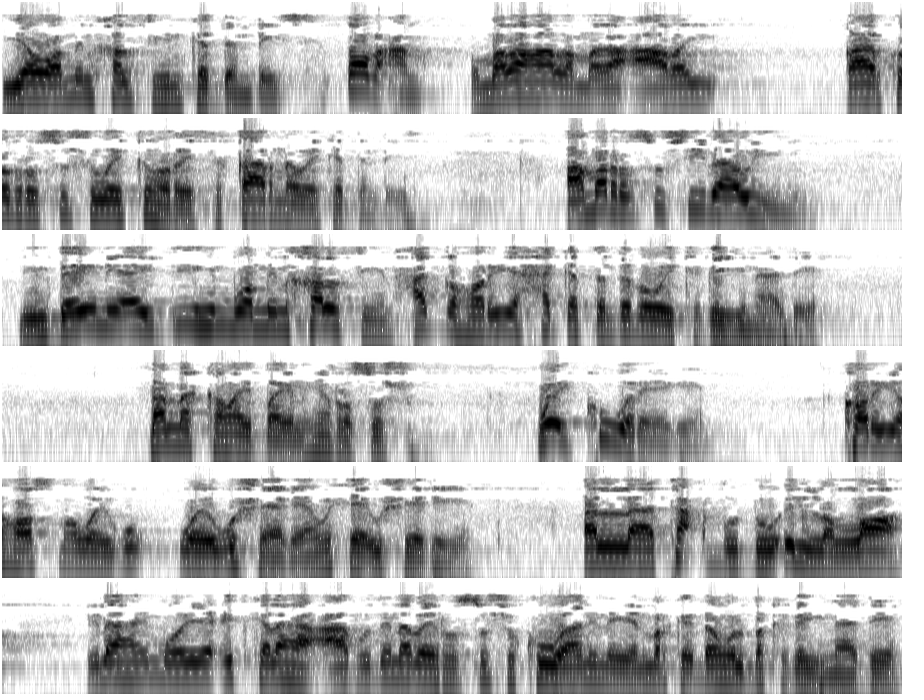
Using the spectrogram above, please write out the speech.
iyo wa min khalfihim ka dambeysay dabcan ummadaha la magacaabay qaarkood rusushu way ka horeysay qaarna way ka dambeysay ama rusushiibaa u yimi min bayni aydiihim wa min khalfihim xagga hore iyo xagga dambeba way kaga yimaadeen. Dhanna kamay baylihin rusushu. Way ku wareegeen. Kor iyo hoosma waygu way ugu sheegeen wixii ay u sheegayeen. Anlaa tacbuduu ila allah ilaahay mooye cid kale ha caabudina bay rusushu ku waaninayeen markay dhan walba kaga yimaadeen.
